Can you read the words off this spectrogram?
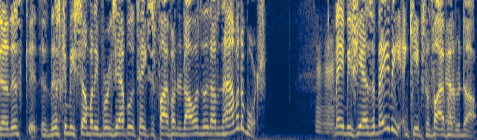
uh, this could, this could be somebody, for example, who takes his $500 that doesn't have an abortion. Hmm Maybe she has a baby and keeps the $500.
